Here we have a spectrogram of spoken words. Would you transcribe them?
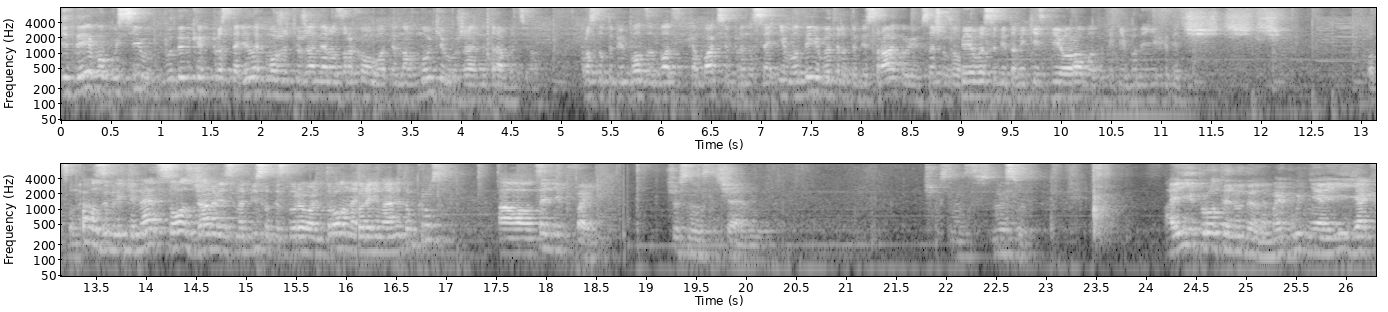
Діди, бабусі в будинках престарілих можуть вже не розраховувати на внуків, вже не треба цього. Просто тобі бот за 20 баксів принесе і води, і витре тобі сраку, і все, що. Уяви собі там якийсь біоробот, який буде їхати. Пацани. Прямо землі кінець, сос, Джарвіс, напісати створив Альтрона. В оригіналі Том Круз. А оце діпфейк. Щось не вистачає мені. Щось не вистачає. Не суть. АІ проти людини. Майбутнє АІ, як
